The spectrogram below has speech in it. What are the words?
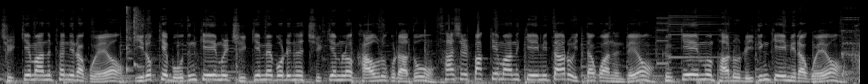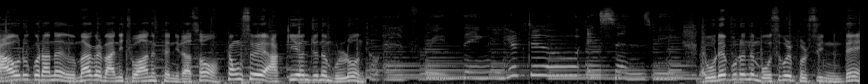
즐겜하는 편이라고 해요. 이렇게 모든 게임을 즐겜해버리는 즐겜러 가오르구라도 사실 빡게임하는 게임이 따로 있다고 하는데요. 그 게임은 바로 리듬 게임이라고 해요. 가오르구라는 음악을 많이 좋아하는 편이라서 평소에 악기 연주는 물론 노래 부르는 모습을 볼 수 있는데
